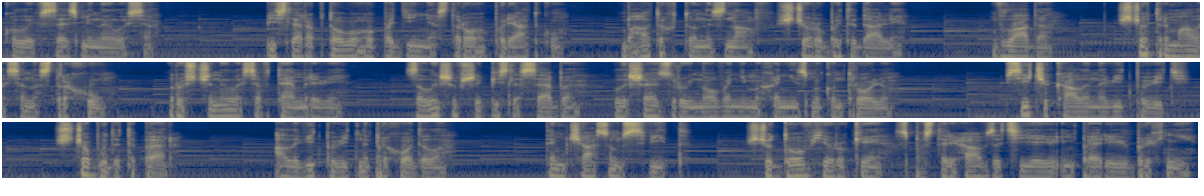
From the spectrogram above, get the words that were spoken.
коли все змінилося. Після раптового падіння старого порядку багато хто не знав, що робити далі. Влада, що трималася на страху, розчинилася в темряві, залишивши після себе лише зруйновані механізми контролю. Всі чекали на відповідь, що буде тепер, але відповідь не приходила. Тим часом світ, що довгі роки спостерігав за цією імперією брехні,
